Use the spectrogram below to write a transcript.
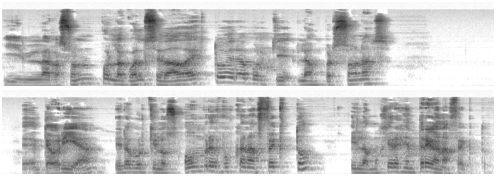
Y la razón por la cual se daba esto era porque las personas, en teoría, era porque los hombres buscan afecto y las mujeres entregan afecto.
